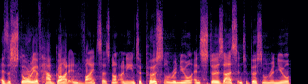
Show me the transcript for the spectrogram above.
as a story of how God invites us not only into personal renewal and stirs us into personal renewal,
